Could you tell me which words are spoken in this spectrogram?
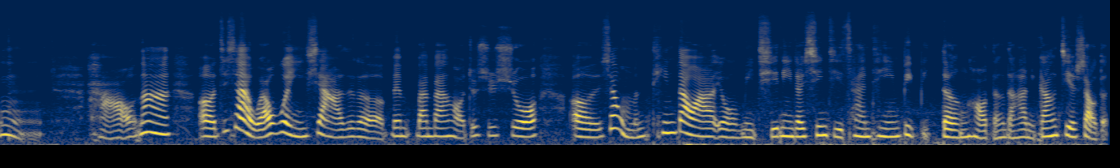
嗯，好，那呃，接下来我要问一下这个班班班哈，就是说，呃，像我们听到啊，有米其林的星级餐厅、比比登哈等等哈，你刚刚介绍的，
